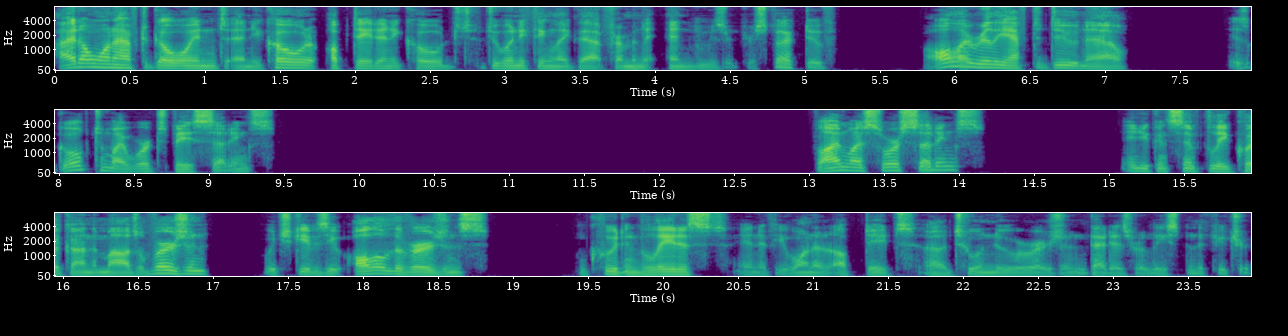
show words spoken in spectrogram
I don't want to have to go into any code, update any code, do anything like that from an end user perspective. All I really have to do now is go up to my workspace settings, find my source settings, and you can simply click on the module version, which gives you all of the versions, including the latest, and if you wanted to update uh, to a newer version that is released in the future.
